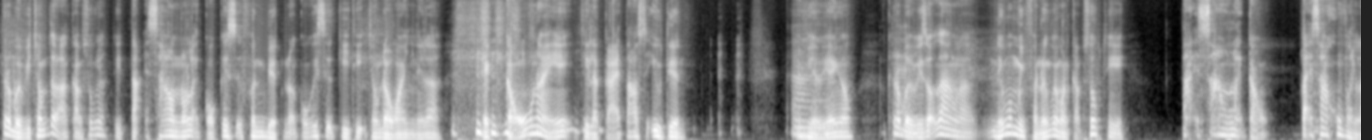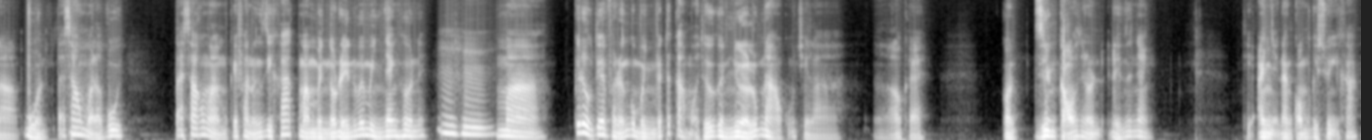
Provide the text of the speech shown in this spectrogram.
Tức là bởi vì trong tất cả cảm xúc nhá thì tại sao nó lại có cái sự phân biệt nó có cái sự kỳ thị trong đầu anh? Đấy là cái cáu này ấy, thì là cái tao sẽ ưu tiên em hiểu ý anh không? Tức là bởi vì rõ ràng là nếu mà mình phản ứng về mặt cảm xúc thì tại sao lại cáu? Tại sao không phải là buồn? Tại sao không phải là vui? Tại sao không phải một cái phản ứng gì khác mà mình nó đến với mình nhanh hơn ấy? Hừ. mà cái đầu tiên phản ứng của mình với tất cả mọi thứ gần như là lúc nào cũng chỉ là ờ, ok. Còn riêng cáu thì nó đến rất nhanh. Thì anh lại đang có một cái suy nghĩ khác.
